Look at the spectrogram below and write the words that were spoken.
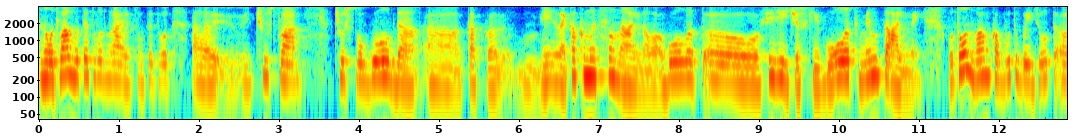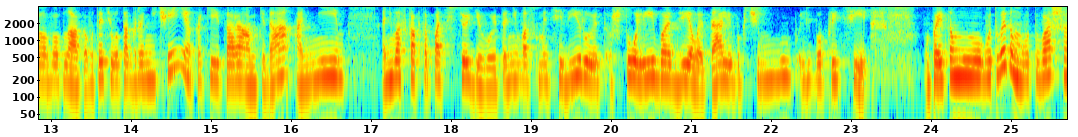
Но вот вам вот это вот нравится, вот это вот э, чувство, чувство голода, э, как, э, я не знаю, как эмоционального, голод э, физический, голод ментальный. Вот он вам как будто бы идет э, во благо. Вот эти вот ограничения, какие-то рамки, да, они, они вас как-то подстегивают, они вас мотивируют что-либо делать, да, либо к чему-либо прийти. Поэтому вот в этом вот ваша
